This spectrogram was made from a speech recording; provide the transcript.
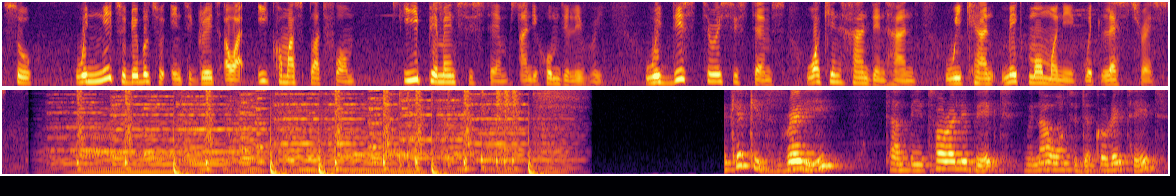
So we need to be able to integrate our e-commerce platform, e-payment system, and the home delivery. With these three systems working hand in hand, we can make more money with less stress. Cake is ready. It has been thoroughly baked. We now want to decorate it.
